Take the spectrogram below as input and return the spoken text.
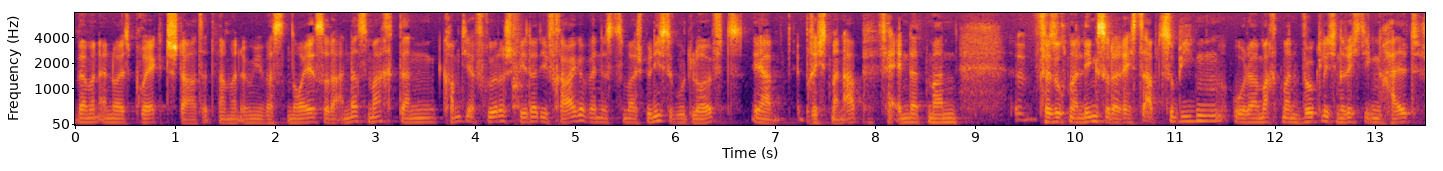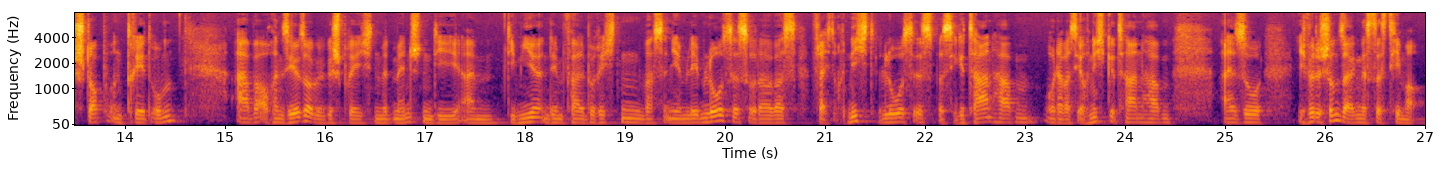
wenn man ein neues Projekt startet, wenn man irgendwie was Neues oder anders macht, dann kommt ja früher oder später die Frage, wenn es zum Beispiel nicht so gut läuft, ja, bricht man ab, verändert man, versucht man links oder rechts abzubiegen oder macht man wirklich einen richtigen Halt, Stopp und dreht um. Aber auch in Seelsorgegesprächen mit Menschen, die einem, die mir in dem Fall berichten, was in ihrem Leben los ist oder was vielleicht auch nicht los ist, was sie getan haben oder was sie auch nicht getan haben. Also ich würde schon sagen, dass das Thema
